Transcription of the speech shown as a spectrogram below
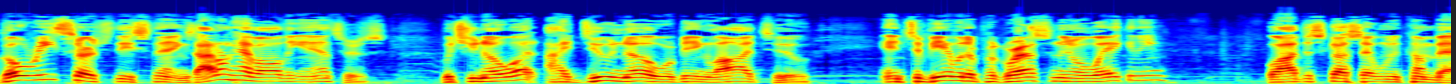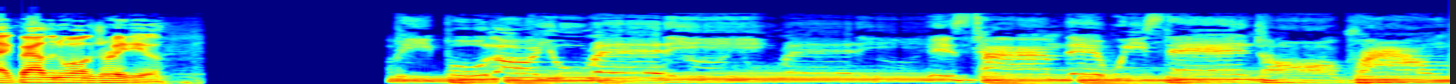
Go research these things. I don't have all the answers, but you know what? I do know we're being lied to, and to be able to progress in the awakening, well, I'll discuss that when we come back. Battle of New Orleans Radio. People, are you ready? It's time that we stand our ground.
